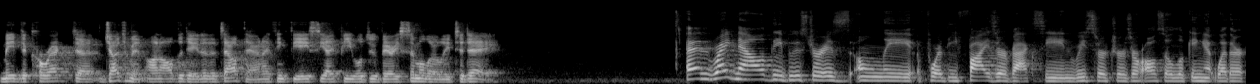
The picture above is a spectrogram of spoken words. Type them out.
made the correct uh, judgment on all the data that's out there. And I think the ACIP will do very similarly today. And right now, the booster is only for the Pfizer vaccine. Researchers are also looking at whether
